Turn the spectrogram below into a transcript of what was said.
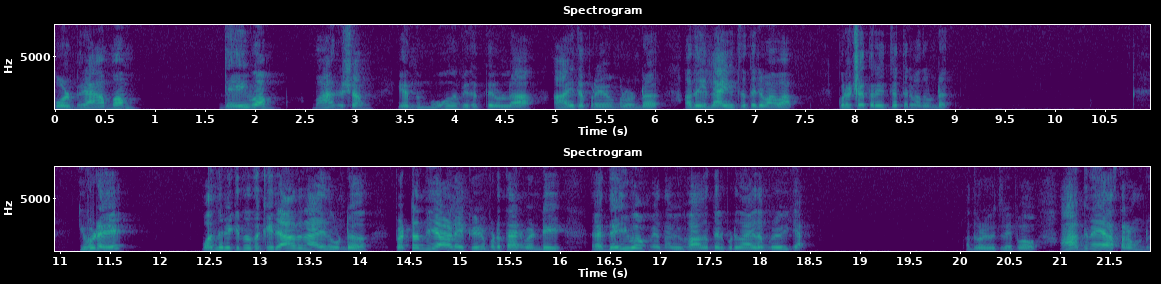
അപ്പോൾ ബ്രാഹ്മം ദൈവം മാനുഷം എന്ന് മൂന്ന് വിധത്തിലുള്ള ആയുധ പ്രയോഗങ്ങളുണ്ട് അത് എല്ലാ യുദ്ധത്തിലും ആവാം. കുരുക്ഷേത്ര യുദ്ധത്തിലും അതുണ്ട്. ഇവിടെ വന്നിരിക്കുന്നത് കിരാതനായതുകൊണ്ട് പെട്ടെന്ന് ഇയാളെ കീഴ്പ്പെടുത്താൻ വേണ്ടി ദൈവം എന്ന വിഭാഗത്തിൽപ്പെടുന്ന ആയുധം പ്രയോഗിക്കാം. അത് പ്രയോഗിച്ചില്ല. ഇപ്പോൾ ആഗ്നേയാസ്ത്രമുണ്ട്.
